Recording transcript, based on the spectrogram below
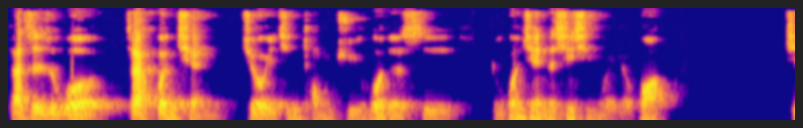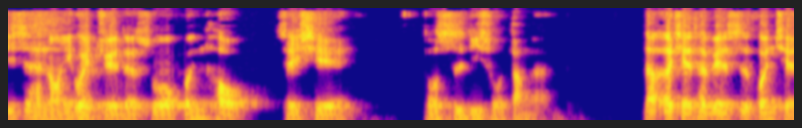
但是如果在婚前就已经同居，或者是有婚前的性行为的话，其实很容易会觉得说婚后这些都是理所当然的。那而且特别是婚前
